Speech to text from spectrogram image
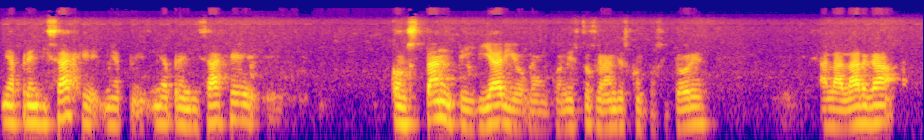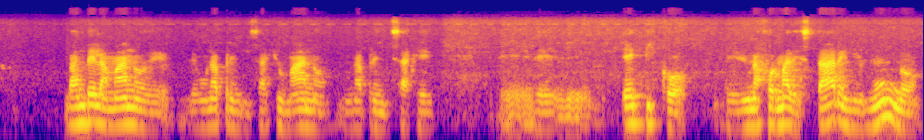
mi aprendizaje, mi, aprendizaje constante y diario con, estos grandes compositores, a la larga van de la mano de, un aprendizaje humano, un aprendizaje eh, ético, de, una forma de estar en el mundo.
